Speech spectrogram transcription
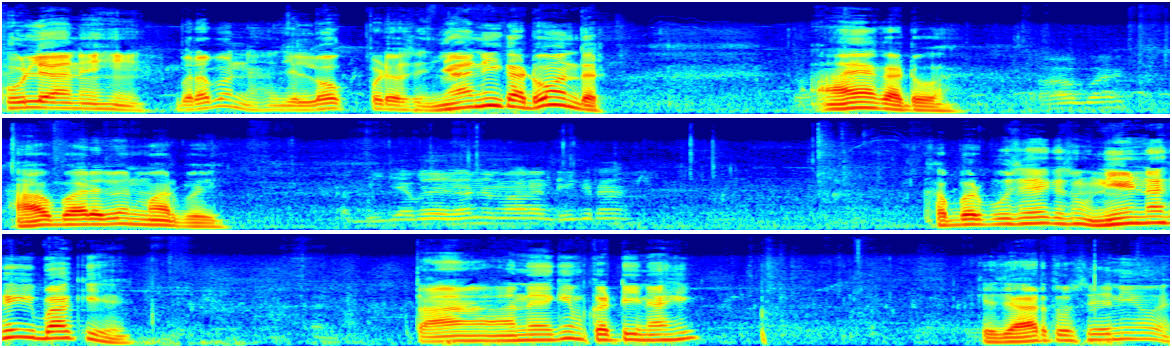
ખુલ્યા નહીં, બરાબર ને? હજી લોક પડ્યો છે. ત્યાં નહીં કાઢવો અંદર? અહીંયા કાઢવો. હા બારે જો ને માર ભાઈ. બીજા બધા છે ને મારા દીકરા ખબર પૂછે કે શું નીણ નાખી કે બાકી છે તા આને કેમ કટી નાખી? કે જાર તો છે નહીં હવે.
